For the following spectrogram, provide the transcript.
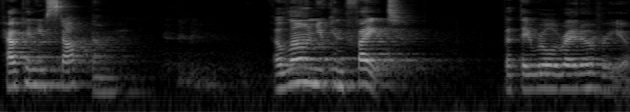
How can you stop them? Alone you can fight, but they roll right over you.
